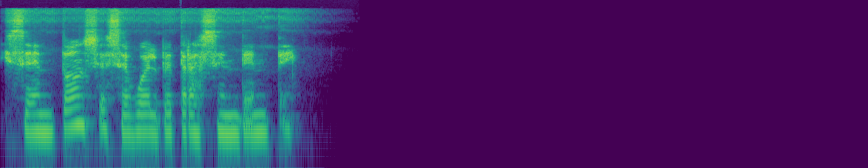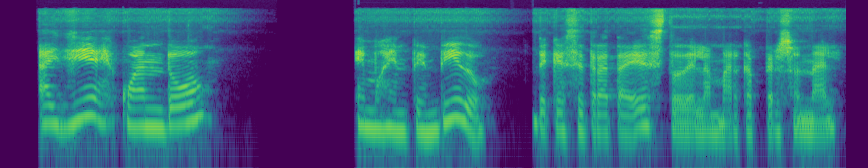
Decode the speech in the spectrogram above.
Y entonces se vuelve trascendente. Allí es cuando hemos entendido de qué se trata esto de la marca personal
